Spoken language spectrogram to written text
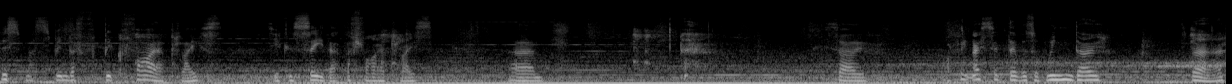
this must have been the big fireplace. So you can see that, the fireplace. Um, so, I think they said there was a window there.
